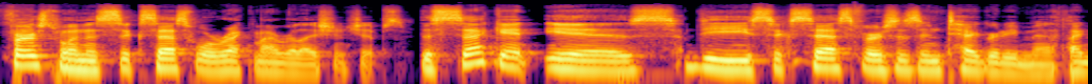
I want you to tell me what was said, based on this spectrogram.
first one is success will wreck my relationships. The second is the success versus versus integrity myth. I,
